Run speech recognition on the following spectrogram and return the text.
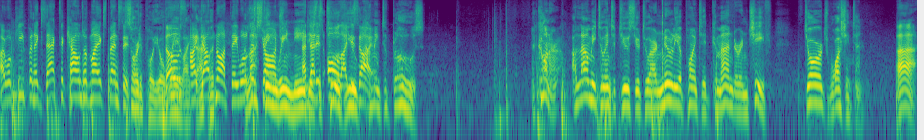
I will keep an exact account of my expenses. Sorry to pull you away Those like I that, doubt but not they will the last discharge, thing we need and is that the two all of I you desire. coming to blows. Now, Connor, allow me to introduce you to our newly appointed Commander-in-Chief, George Washington. Ah,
